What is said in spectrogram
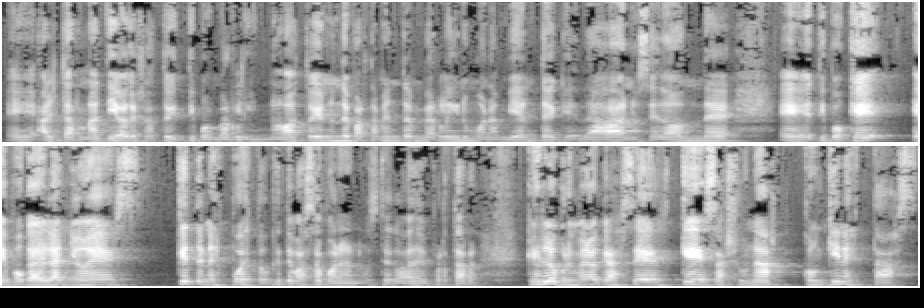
eh, alternativa, que yo estoy tipo en Berlín, ¿no? Estoy en un departamento en Berlín, un buen ambiente que da no sé dónde, eh, tipo, ¿qué época del año es? ¿Qué tenés puesto? ¿Qué te vas a poner? No sé, te acabas de despertar. ¿Qué es lo primero que haces? ¿Qué desayunás? ¿Con quién estás?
